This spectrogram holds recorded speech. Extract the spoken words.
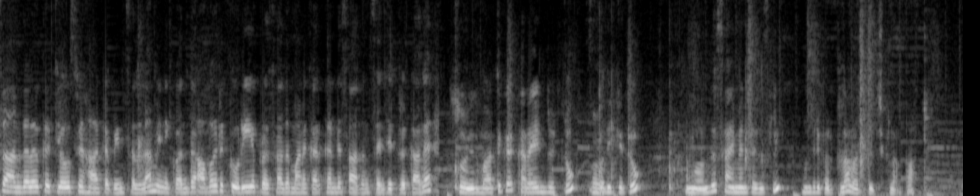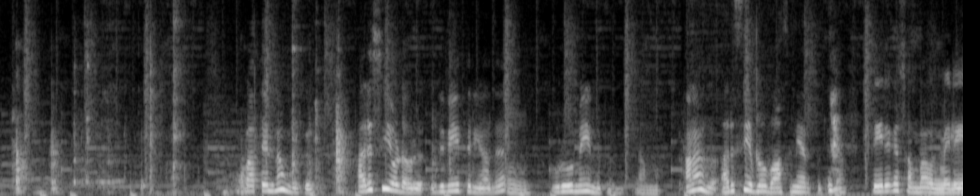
ஸோ அந்த அளவுக்கு க்ளோஸ் டு ஹார்ட் அப்படின்னு சொல்லலாம். இன்னைக்கு வந்து அவருக்கு உரிய பிரசாதமான கற்கண்டு சாதம் செஞ்சுட்டு இருக்காங்க ஸோ இது பாட்டுக்கு கரைஞ்சிட்டும் கொதிக்கட்டும். நம்ம வந்து சைமன் டெரிஸ்லி முந்திரி பருப்புலாம் வறுத்து வச்சுக்கலாம்ப்பா. பார்த்தேன்னா உங்களுக்கு அரிசியோட ஒரு இதுவே தெரியாத உருவமே இந்த பெரும் ஆமாம் ஆனால் அரிசி எவ்வளோ வாசனையாக இருக்குது சீரக சம்பா உண்மையிலே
